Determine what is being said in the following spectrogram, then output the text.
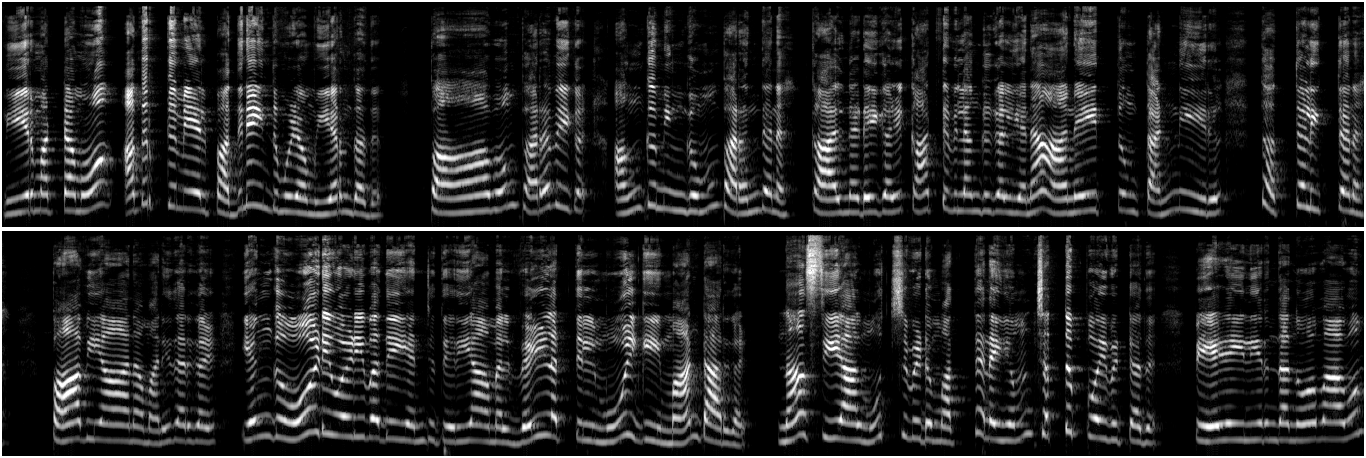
நீர்மட்டமோ அதற்கு மேல் பதினைந்து முழம் உயர்ந்தது. பாவம் பறவைகள் அங்குமிங்கும் பறந்தன. கால்நடைகள் காட்டு விலங்குகள் என அனைத்தும் தண்ணீரில் தத்தளித்தன. பாவியான மனிதர்கள் எங்கு ஓடி ஒழிவது என்று தெரியாமல் வெள்ளத்தில் மூழ்கி மாண்டார்கள். நாசியால் மூச்சுவிடும் அத்தனையும் செத்துப் போய்விட்டது. பேழையில் இருந்த நோவாவும்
